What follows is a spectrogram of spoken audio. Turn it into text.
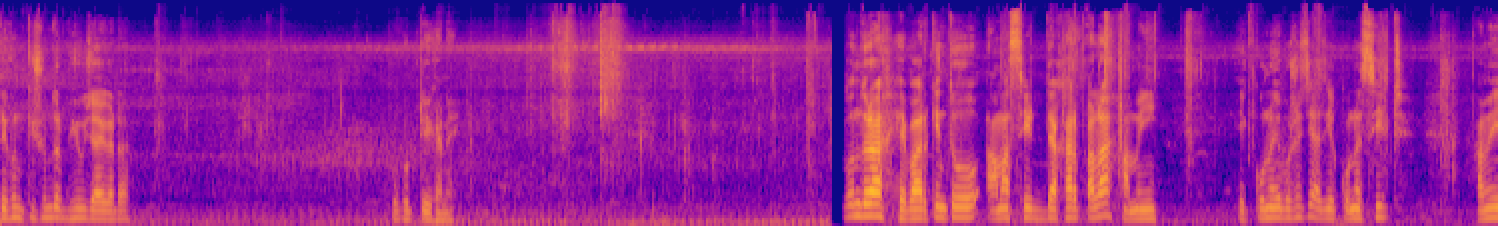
দেখুন কি সুন্দর ভিউ জায়গাটা। পুকুরটি এখানে। বন্ধুরা, এবার কিন্তু আমার সিট দেখার পালা। আমি এই কোনায় বসেছি, আজকে কোনের সিট। আমি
